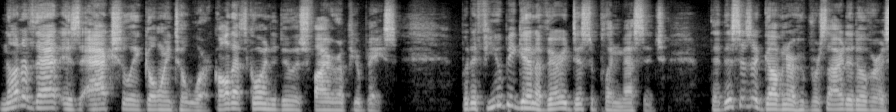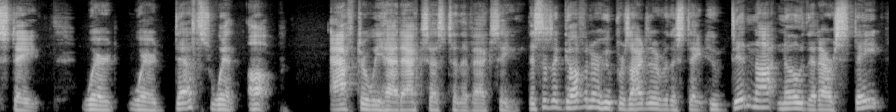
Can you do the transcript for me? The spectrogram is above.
None of that is actually going to work. All that's going to do is fire up your base. But if you begin a very disciplined message that this is a governor who presided over a state where, where deaths went up after we had access to the vaccine. This is a governor who presided over the state who did not know that our state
